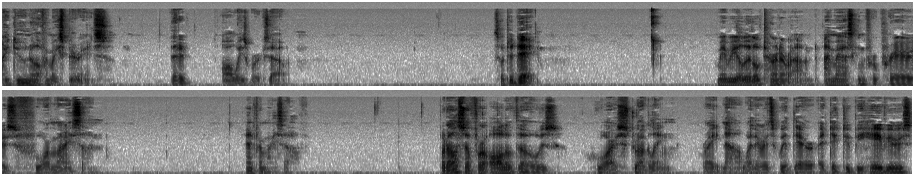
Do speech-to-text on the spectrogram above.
I do know from experience that it always works out. So today, maybe a little turnaround. I'm asking for prayers for my son and for myself, but also for all of those who are struggling right now, whether it's with their addictive behaviors,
